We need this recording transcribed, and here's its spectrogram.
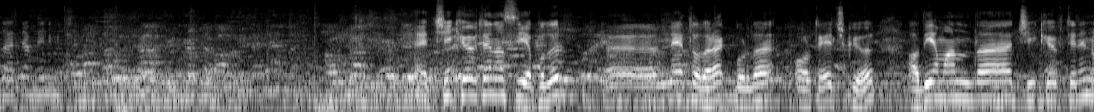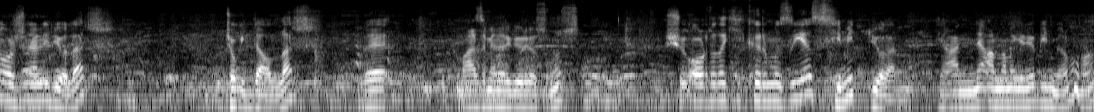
zaten benim için. Evet, çiğ köfte nasıl yapılır? Ee, net olarak burada ortaya çıkıyor. Adıyaman'da çiğ köftenin orijinali diyorlar. Çok iddialılar ve malzemeleri görüyorsunuz. Şu ortadaki kırmızıya simit diyorlar. Yani ne anlama geliyor bilmiyorum ama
